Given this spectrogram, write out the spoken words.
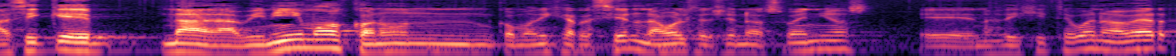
Así que nada, vinimos con un, como dije recién, una bolsa llena de sueños. Eh, nos dijiste, bueno, a ver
